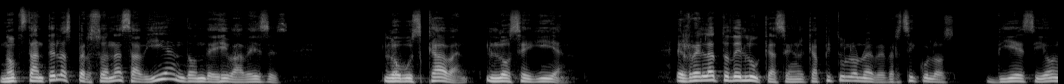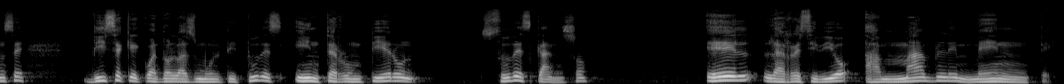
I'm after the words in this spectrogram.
No obstante, las personas sabían dónde iba a veces lo buscaban, lo seguían. El relato de Lucas en el capítulo 9, versículos 10 y 11, dice que cuando las multitudes interrumpieron su descanso, él la recibió amablemente.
